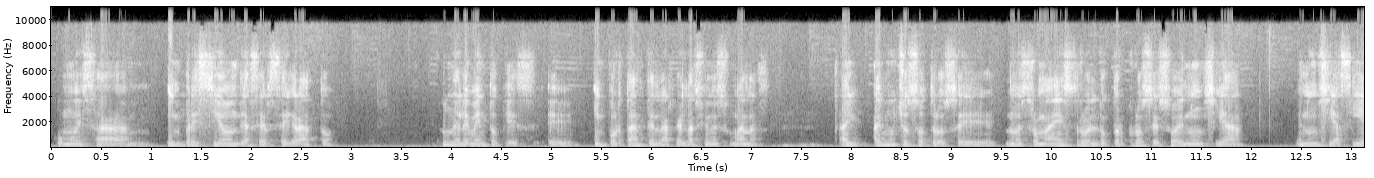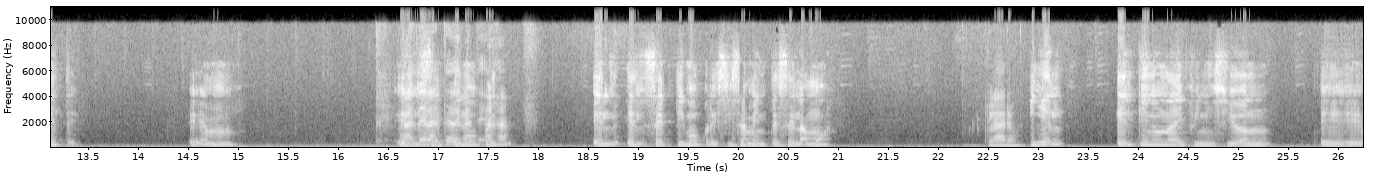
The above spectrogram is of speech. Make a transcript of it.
como esa impresión de hacerse grato. Es un elemento que es eh, importante en las relaciones humanas. hay, hay, muchos otros. Eh, nuestro maestro, el doctor Proceso, enuncia, enuncia siete. Em, adelante, adelante. El, el, séptimo precisamente es el amor. Claro. Y él, él tiene una definición eh,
